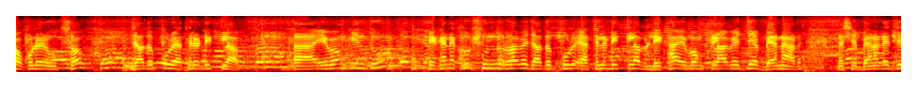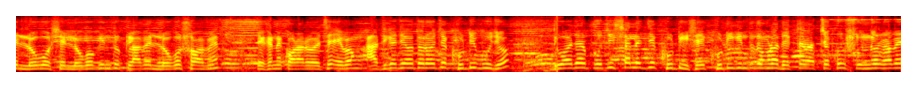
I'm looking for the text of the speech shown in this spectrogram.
সকলের উৎসব যাদবপুর অ্যাথলেটিক ক্লাব। এবং কিন্তু এখানে খুব সুন্দরভাবে যাদবপুর অ্যাথলেটিক ক্লাব লেখা এবং ক্লাবের যে ব্যানার সেই ব্যানারের যে লোগো সেই লোগো কিন্তু ক্লাবের লোগো সমেত এখানে করা রয়েছে। এবং আজকে যেহেতু রয়েছে খুঁটি পুজো দু হাজার পঁচিশ সালের যে খুঁটি সেই খুঁটি কিন্তু তোমরা দেখতে পাচ্ছ খুব সুন্দরভাবে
